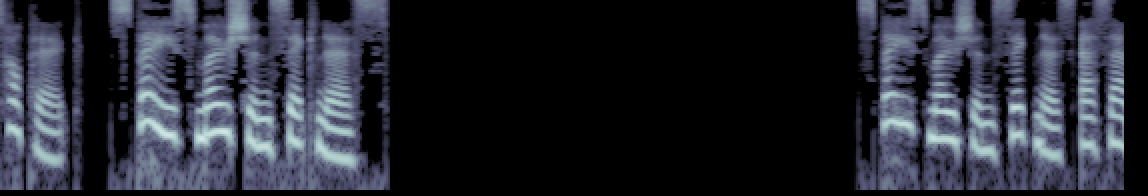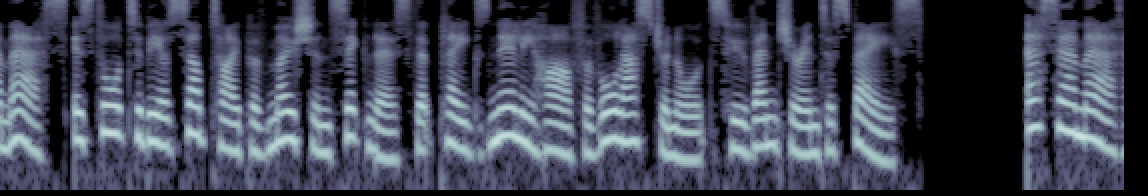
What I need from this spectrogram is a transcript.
Topic: Space motion sickness. Space motion sickness (SMS) is thought to be a subtype of motion sickness that plagues nearly half of all astronauts who venture into space. SMS,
